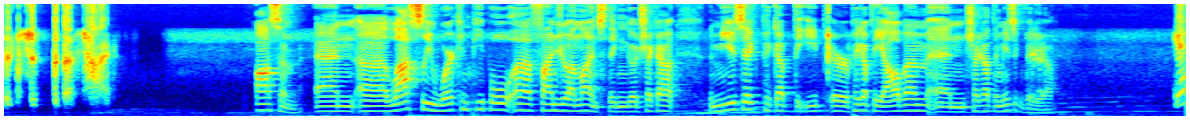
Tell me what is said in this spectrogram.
it's just the best high. Awesome. And uh, lastly, where can people uh, find you online so they can go check out the music, pick up the EP, or pick up the album, and check out the music video? Yeah,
